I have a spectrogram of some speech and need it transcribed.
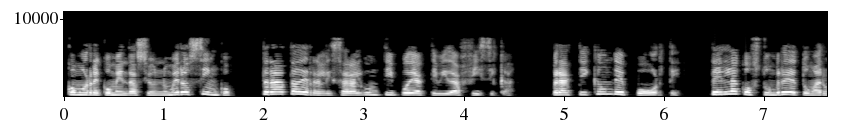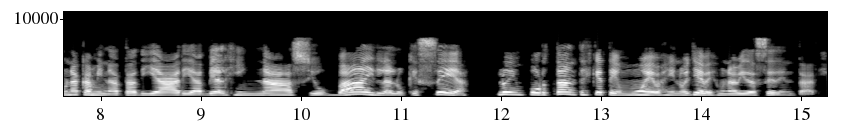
Como recomendación número 5, trata de realizar algún tipo de actividad física. Practica un deporte. Ten la costumbre de tomar una caminata diaria, ve al gimnasio, baila, lo que sea. Lo importante es que te muevas y no lleves una vida sedentaria.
